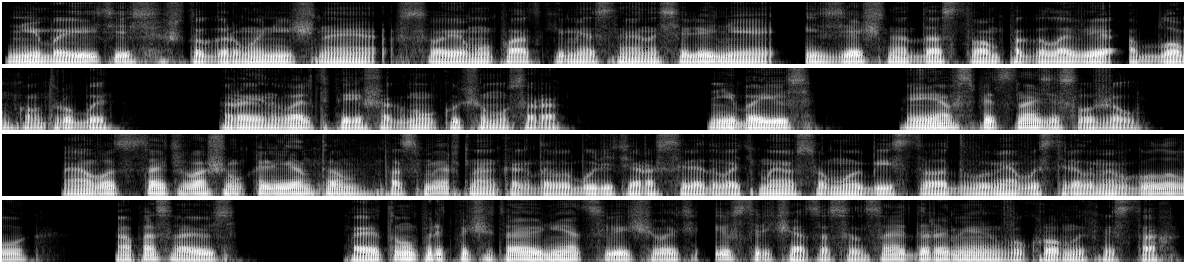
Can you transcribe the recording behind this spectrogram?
Не боитесь, что гармоничное в своем упадке местное население изящно даст вам по голове обломком трубы? Рейнвальд перешагнул кучу мусора. Не боюсь. Я в спецназе служил. А вот стать вашим клиентом посмертно, когда вы будете расследовать мое самоубийство двумя выстрелами в голову, опасаюсь. Поэтому предпочитаю не отсвечивать и встречаться с инсайдерами в укромных местах.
